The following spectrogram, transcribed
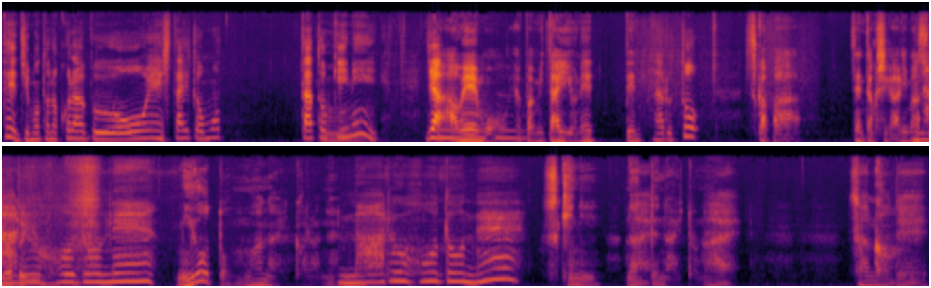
て地元のクラブを応援したいと思った時に、うん、じゃあアウェーもやっぱ見たいよねってなるとスカパー選択肢がありますよという。なるほどね。見ようと思わないからね。なるほどね。好きになってないとね。はい。はい、なので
